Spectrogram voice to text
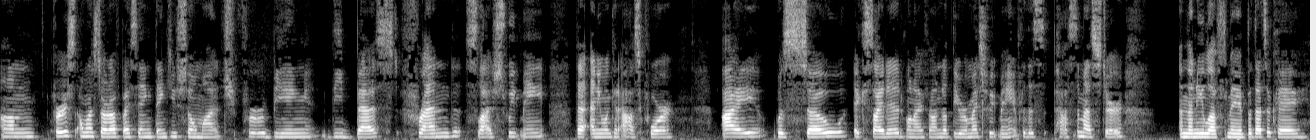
Um, first, I want to start off by saying thank you so much for being the best friend slash suite mate that anyone could ask for. I was so excited when I found out that you were my suite mate for this past semester, and then you left me, but that's okay.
